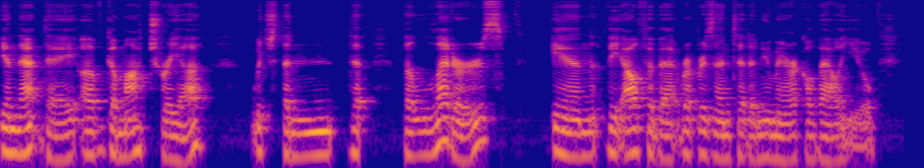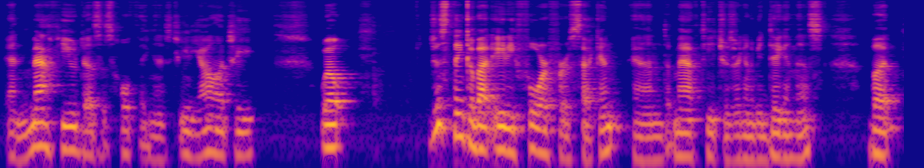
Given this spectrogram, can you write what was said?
in that day of gematria, which the the, the letters in the alphabet represented a numerical value. And Matthew does this whole thing in his genealogy. Well, just think about 84 for a second, and math teachers are going to be digging this. But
